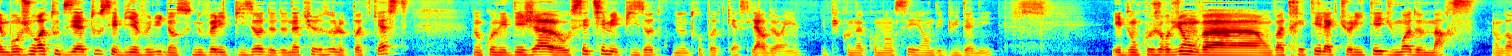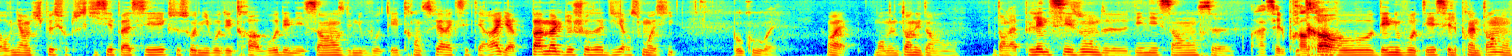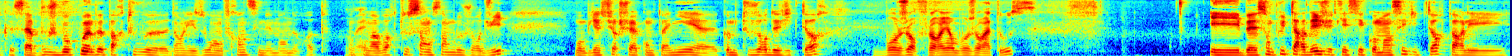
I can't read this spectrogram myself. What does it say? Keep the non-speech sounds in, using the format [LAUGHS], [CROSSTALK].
Bien, bonjour à toutes et à tous et bienvenue dans ce nouvel épisode de Naturizo le podcast. Donc, on est déjà au septième épisode de notre podcast, l'air de rien, depuis qu'on a commencé en début d'année. Et donc, aujourd'hui, on va, on va traiter l'actualité du mois de mars. On va revenir un petit peu sur tout ce qui s'est passé, que ce soit au niveau des travaux, des naissances, des nouveautés, transferts, etc. Il y a pas mal de choses à dire ce mois-ci. Beaucoup, ouais. Ouais. Bon, en même temps, on est dans, dans la pleine saison de, des naissances, euh, Ah, le des travaux, des nouveautés. C'est le printemps, donc euh, ça bouge beaucoup un peu partout euh, dans les eaux en France et même en Europe. Donc Ouais. on va voir tout ça ensemble aujourd'hui. Bon, bien sûr, je suis accompagné, comme toujours, de Victor. Bonjour Florian, bonjour à tous. Et ben, sans plus tarder, je vais te laisser commencer, Victor, par les,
